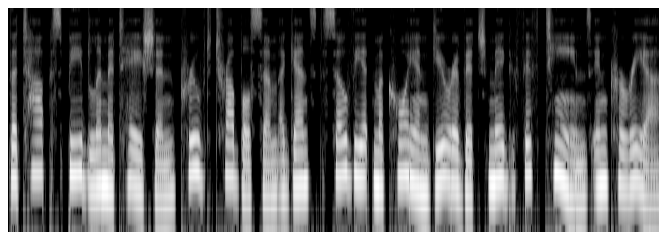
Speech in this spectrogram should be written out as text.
The top speed limitation proved troublesome against Soviet Mikoyan-Gurevich MiG-15s in Korea.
